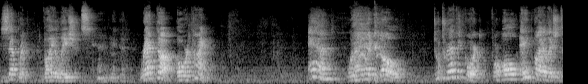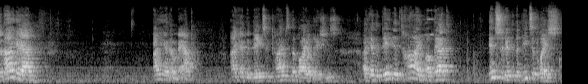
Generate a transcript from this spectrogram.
separate violations racked up over time. And when I had to go to traffic court for all eight violations that I had, I had a map, I had the dates and times of the violations, I had the date and time of that incident at the pizza place.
